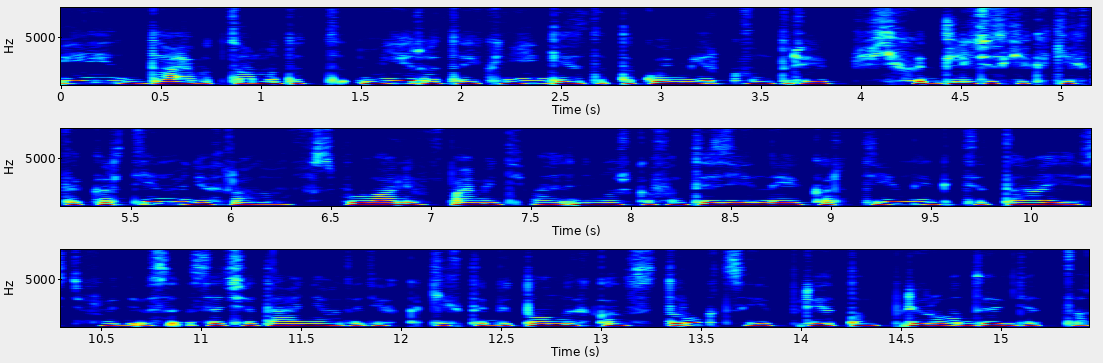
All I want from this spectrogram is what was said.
И да, и вот сам этот мир этой книги, это такой мир внутри психоделических каких-то картин. Мне сразу всплывали в память э, немножко фантазийные картины, где, да, есть вроде сочетание вот этих каких-то бетонных конструкций, при этом природы, где-то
